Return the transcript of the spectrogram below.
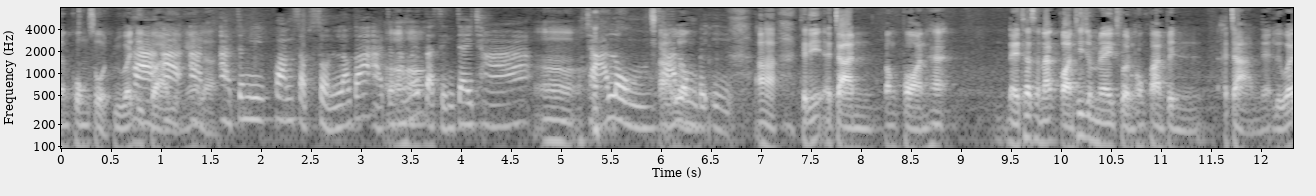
ยังคงโสดอยู่ไว้ดีกว่าค่ะอย่างเงี้ยอาจเหรออาจจะมีความสับสนแล้วก็อาจจะทำให้อ๋อตัดสินใจช้าเออช้าลงช้าช้าลลงงไปอีกอ่าทีนี้อาจารย์ปังปอนฮะในทัศนะก่อนที่จะมาในส่วนของความเป็นอาจารย์เนี่ยหรือว่า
